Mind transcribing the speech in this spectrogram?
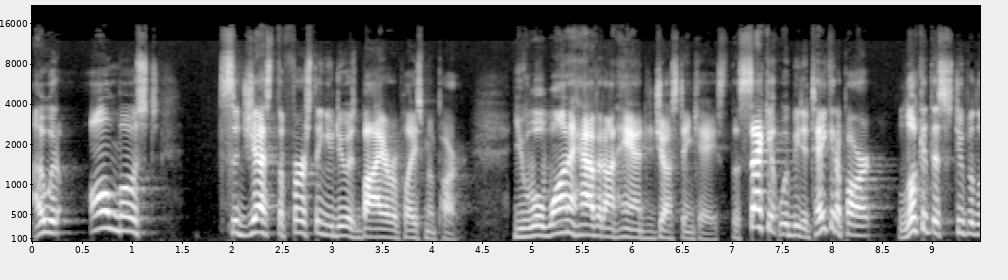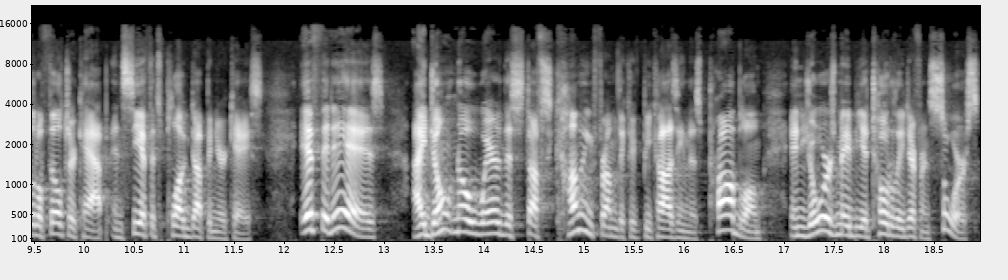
I would almost suggest the first thing you do is buy a replacement part you will want to have it on hand just in case. The second would be to take it apart, look at this stupid little filter cap, and see if it's plugged up in your case. If it is, I don't know where this stuff's coming from that could be causing this problem, and yours may be a totally different source,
